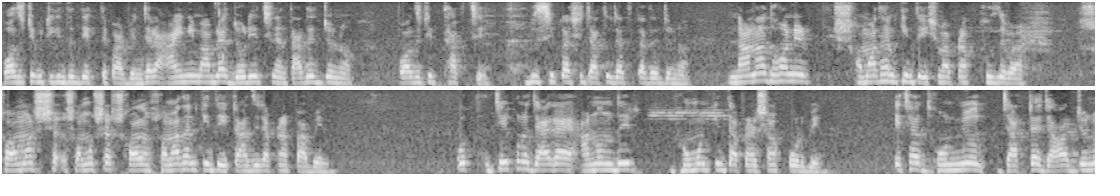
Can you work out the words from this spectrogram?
পজিটিভিটি কিন্তু দেখতে পারবেন। যারা আইনি মামলায় জড়িয়েছিলেন তাদের জন্য পজিটিভ থাকছে। বৃশ্চিক রাশি জাতক জাতিকাদের জন্য। নানা ধরনের সমাধান কিন্তু এই সময় আপনারা খুঁজতে পারেন। সমস্যা, সমস্যার সমাধান কিন্তু এই ট্রানজিট আপনারা পাবেন। যে কোনো জায়গায় আনন্দের ভ্রমণ কিন্তু আপনারা সঙ্গে করবেন। এছাড়া ধর্মীয় যাত্রায় যাওয়ার জন্য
